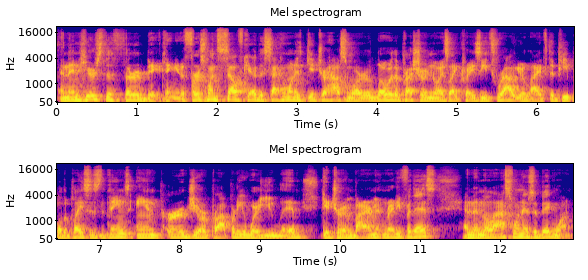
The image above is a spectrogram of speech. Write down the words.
And then here's the third big thing. The first one's self care. The second one is get your house in order, lower the pressure and noise like crazy throughout your life, the people, the places, the things, and purge your property where you live. Get your environment ready for this. And then the last one is a big one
